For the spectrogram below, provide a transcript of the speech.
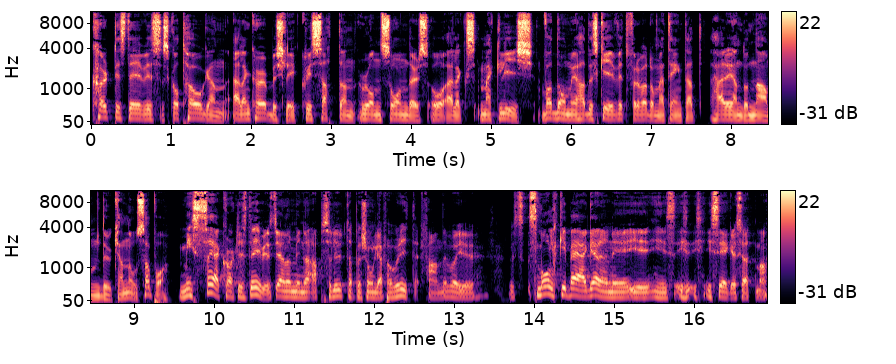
Curtis Davis, Scott Hogan, Alan Kirbishley, Chris Sutton, Ron Saunders och Alex McLeish var de jag hade skrivit för det var de jag tänkte att här är ändå namn du kan nosa på. Missar jag Curtis Davis? Det är en av mina absoluta personliga favoriter. Fan, det var ju smolk i bägaren i, i, i, i segersötman.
